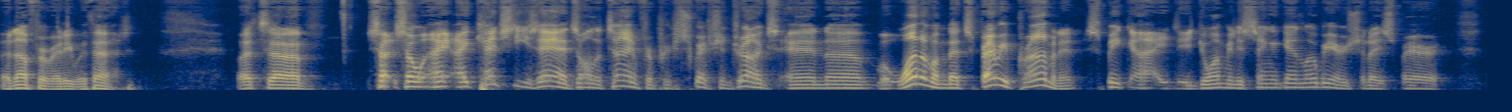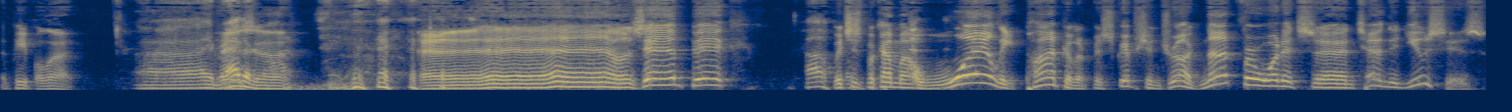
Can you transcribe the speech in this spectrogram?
Enough already with that. But uh, so, so I, I, catch these ads all the time for prescription drugs, and uh, one of them that's very prominent. Speak. Uh, do you want me to sing again, Luby, or should I spare the people that? Uh, I'd rather uh. Ozempic oh. Which has become a wildly popular prescription drug, not for what its uh, intended use is,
